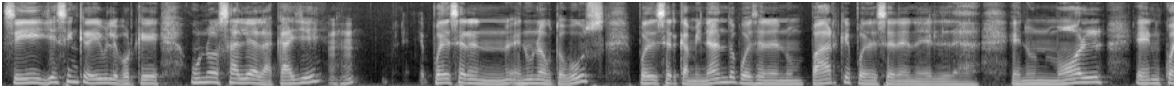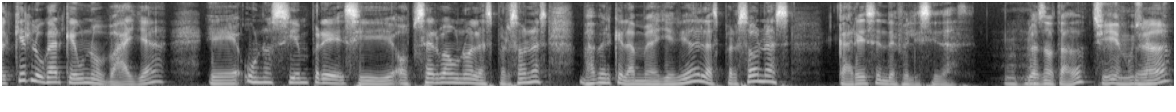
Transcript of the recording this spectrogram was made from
Sí, y es increíble porque uno sale a la calle. Puede ser en, un autobús, puede ser caminando, puede ser en un parque, puede ser en, el, eh, en un mall, en cualquier lugar que uno vaya, eh, uno siempre, si observa uno a las personas, va a ver que la mayoría de las personas carecen de felicidad. ¿Lo has notado? Sí, es muy cierto.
